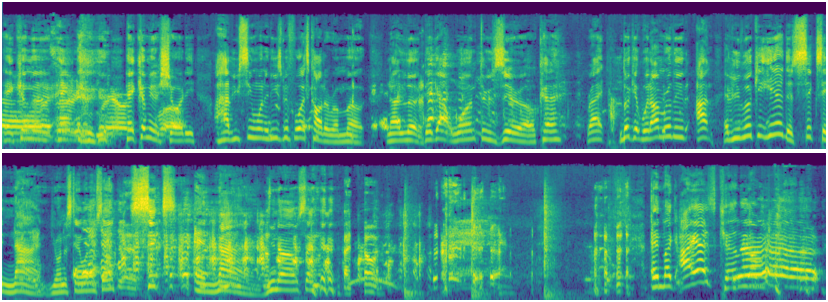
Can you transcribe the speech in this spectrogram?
Hey, come here. Hey, hey, come here, shorty. Have you seen one of these before? It's called a remote. Now look, they got one through zero. Okay, right? Look at what I'm really. I'm, if you look at here, there's six and nine. You understand what I'm saying? Six and nine. You know what I'm saying? I know. And like I asked Kelly, I'm like, Yeah.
